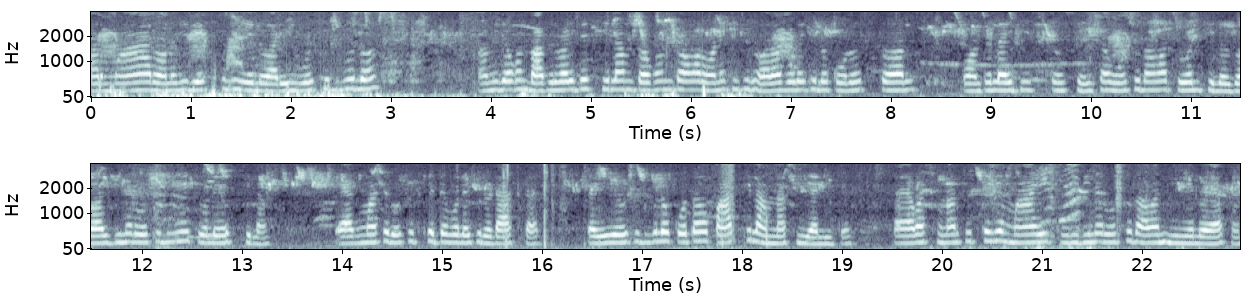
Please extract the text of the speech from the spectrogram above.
আর মা আর রণজিৎ এক্ষুনি এলো। আর এই ওষুধগুলো আমি যখন বাপের বাড়িতে ছিলাম তখন তো আমার অনেক কিছু ধরা পড়েছিল। কোলেস্ট্রল কন্ট্রোলাইটিস তো সেই সব ওষুধ আমার চলছিল। দশ দিনের ওষুধ নিয়ে চলে এসেছিলাম। এক মাসের ওষুধ খেতে বলেছিল ডাক্তার। তাই এই ওষুধগুলো কোথাও পাচ্ছিলাম না পিয়ালিতে তাই আবার সোনারপুর থেকে মা এই কুড়ি দিনের ওষুধ আবার নিয়ে এলো এখন।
